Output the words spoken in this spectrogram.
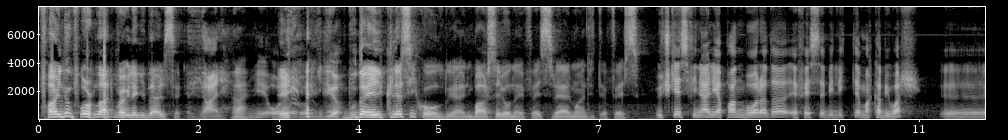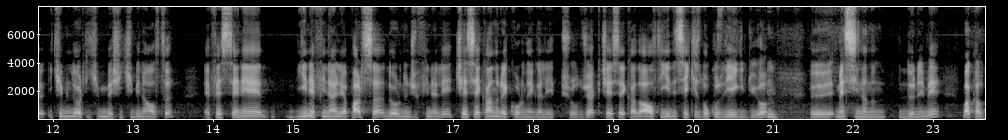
Final Four'lar böyle giderse. Yani Ha. e, oraya doğru gidiyor. Bu da El Clasico oldu yani. Barcelona Efes, Real Madrid Efes. Üç kez final yapan bu arada Efes'le birlikte Maccabi var. Ee, 2004, 2005, 2006. Efes seneye yine final yaparsa dördüncü finali CSK'nın rekorunu egale etmiş olacak. CSK'da 6, 7, 8, 9 diye gidiyor ee, Messina'nın dönemi. Bakalım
